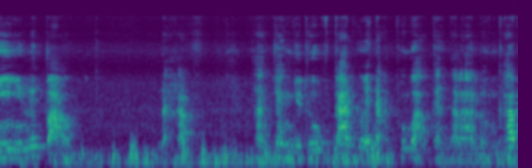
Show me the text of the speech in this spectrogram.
นี้หรือเปล่านะครับ ทางช่อง YouTube การห้วยหนาดผู้บ่าวกันตลาลมครับ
